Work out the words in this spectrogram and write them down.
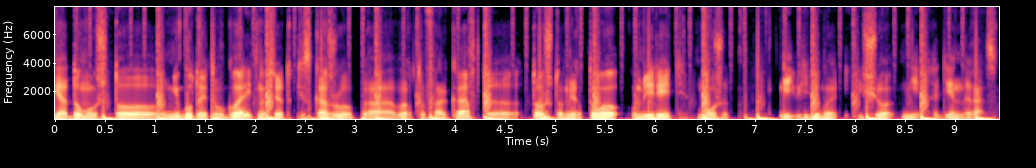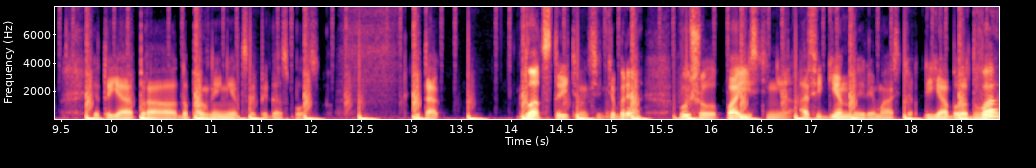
я думал, что не буду этого говорить, но все-таки скажу про World of Warcraft. Э, то, что мертво умереть может. И, видимо, еще не один раз. Это я про дополнение цепи господства. Итак, 23 сентября вышел поистине офигенный ремастер Diablo 2.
